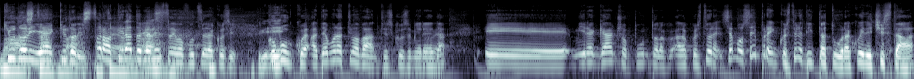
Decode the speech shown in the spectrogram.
chiudo lì, Basta, eh, chiudo lì. basta, Però Teo, tirandomi basta. all'estremo funziona così. Comunque, andiamo un attimo avanti, scusami Reda. E mi raggancio appunto alla, alla questione. Siamo sempre in questione dittatura, quindi ci sta.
